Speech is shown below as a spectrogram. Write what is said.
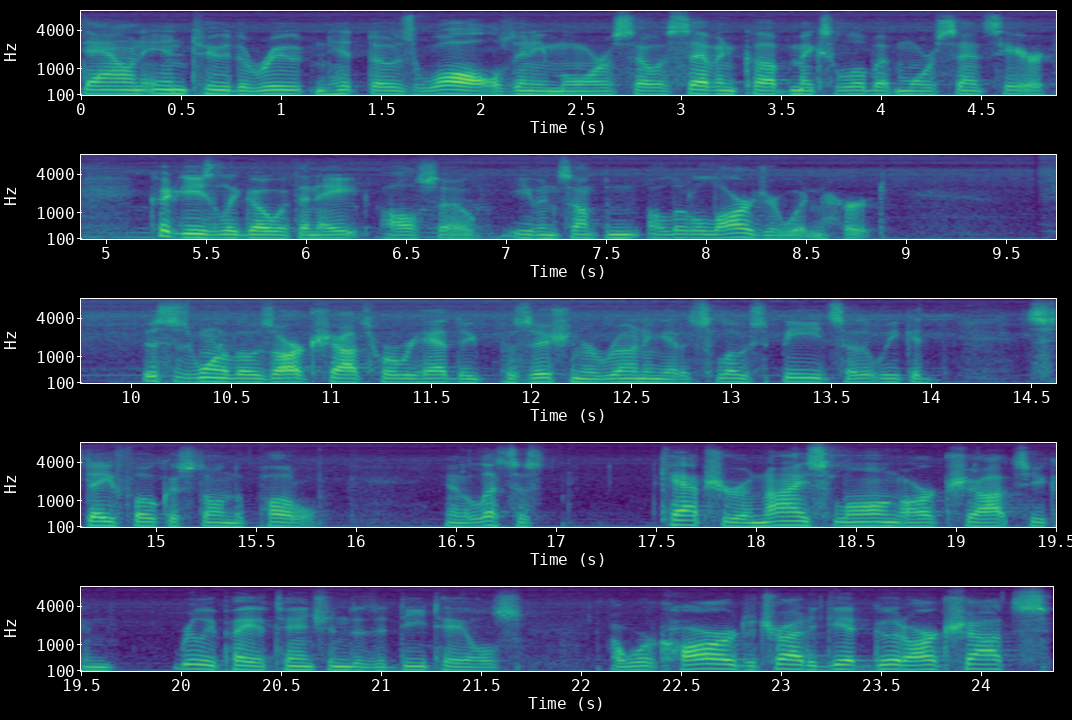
down into the root and hit those walls anymore, so a 7 cup makes a little bit more sense here. Could easily go with an 8 also, even something a little larger wouldn't hurt. This is one of those arc shots where we had the positioner running at a slow speed so that we could stay focused on the puddle. And it lets us capture a nice long arc shot so you can really pay attention to the details. I work hard to try to get good arc shots.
